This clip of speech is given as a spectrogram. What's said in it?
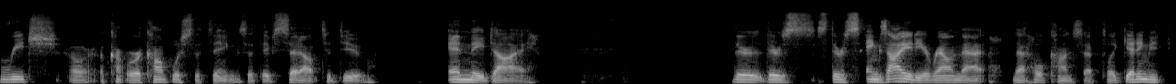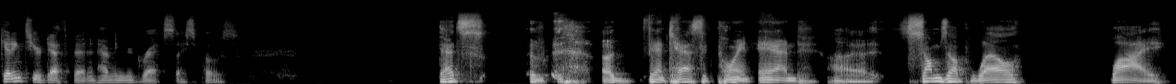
reach or, or accomplish the things that they've set out to do and they die there there's there's anxiety around that that whole concept like getting getting to your deathbed and having regrets i suppose. That's a, a fantastic point and uh, sums up well why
